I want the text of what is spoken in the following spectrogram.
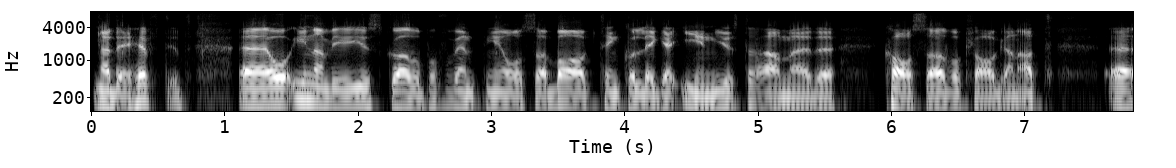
Ja, det är häftigt. Eh, och innan vi just går över på förväntningar också, bara tänker lägga in just det här med eh, KAS och överklagan. Att eh,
